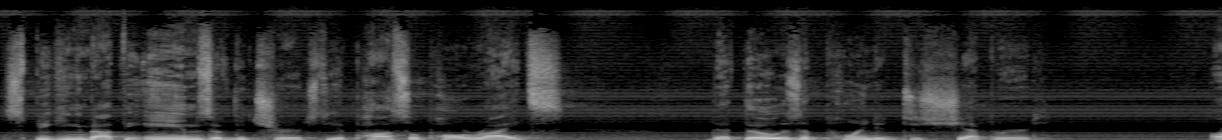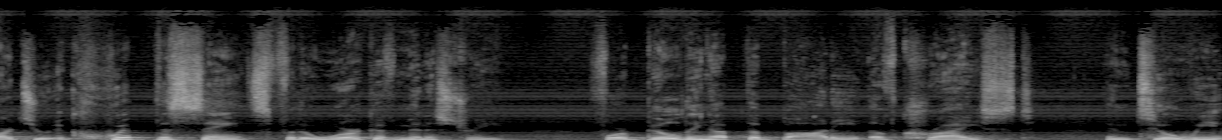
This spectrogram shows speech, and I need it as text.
speaking about the aims of the church, the Apostle Paul writes that those appointed to shepherd are to equip the saints for the work of ministry, for building up the body of Christ until we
